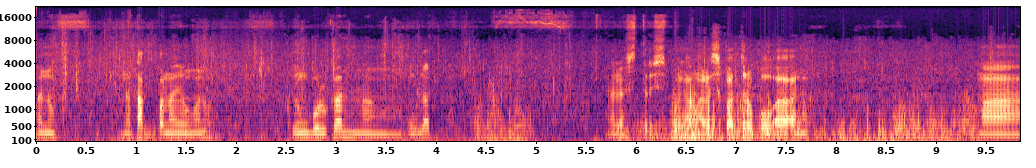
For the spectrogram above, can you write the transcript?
ano, natakpa na yung ano, yung bulkan ng ulap. Alas 3 pa lang. Alas 4 po ah, ano, ma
